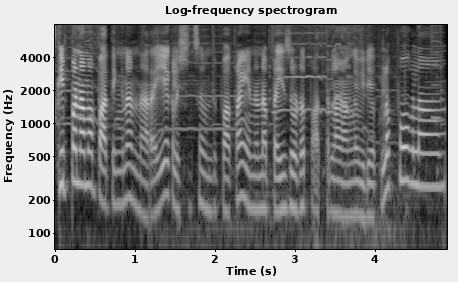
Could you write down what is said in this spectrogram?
ஸ்கிப் பண்ணாமல் பார்த்தீங்கன்னா நிறைய கலெக்ஷன்ஸை வந்து பார்க்கலாம். என்னென்ன ப்ரைஸோட பார்த்துலாம் வாங்க வீடியோக்குள்ளே போகலாம்.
